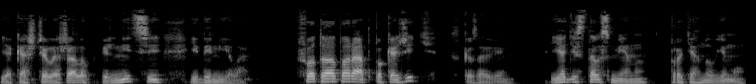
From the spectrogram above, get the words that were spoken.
яка ще лежала в попільниці і диміла. Фотоапарат покажіть, сказав він. Я дістав сміну, протягнув йому.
